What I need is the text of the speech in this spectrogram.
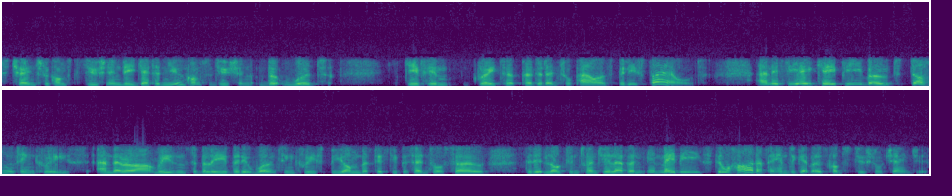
to change the constitution, indeed get a new constitution that would give him greater presidential powers, but he's failed. And if the AKP vote doesn't increase, and there are reasons to believe that it won't increase beyond the 50% or so that it logged in 2011, it may be still harder for him to get those constitutional changes.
